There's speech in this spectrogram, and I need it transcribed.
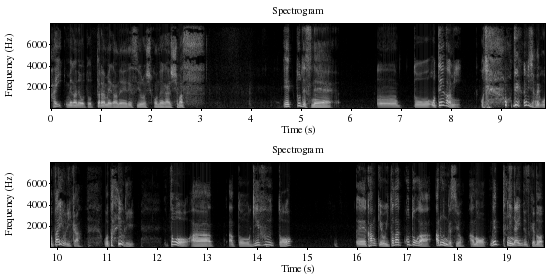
はい。メガネを取ったらメガネです。よろしくお願いします。えっとですね、うんと、お手紙。お手、お手紙じゃない、お便りか。お便りと、あ、あと、ギフト、えー関係をいただくことがあるんですよ。あの、めったにないんですけど、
